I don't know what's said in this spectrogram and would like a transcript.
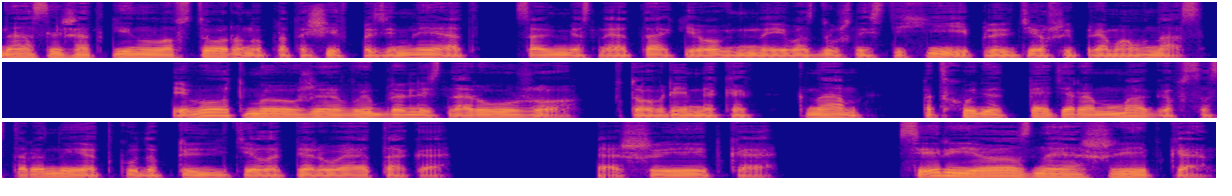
нас лишь откинуло в сторону, протащив по земле от совместной атаки огненной и воздушной стихии, прилетевшей прямо в нас. И вот мы уже выбрались наружу, в то время как к нам подходят пятеро магов со стороны, откуда прилетела первая атака. Ошибка. Серьезная ошибка.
